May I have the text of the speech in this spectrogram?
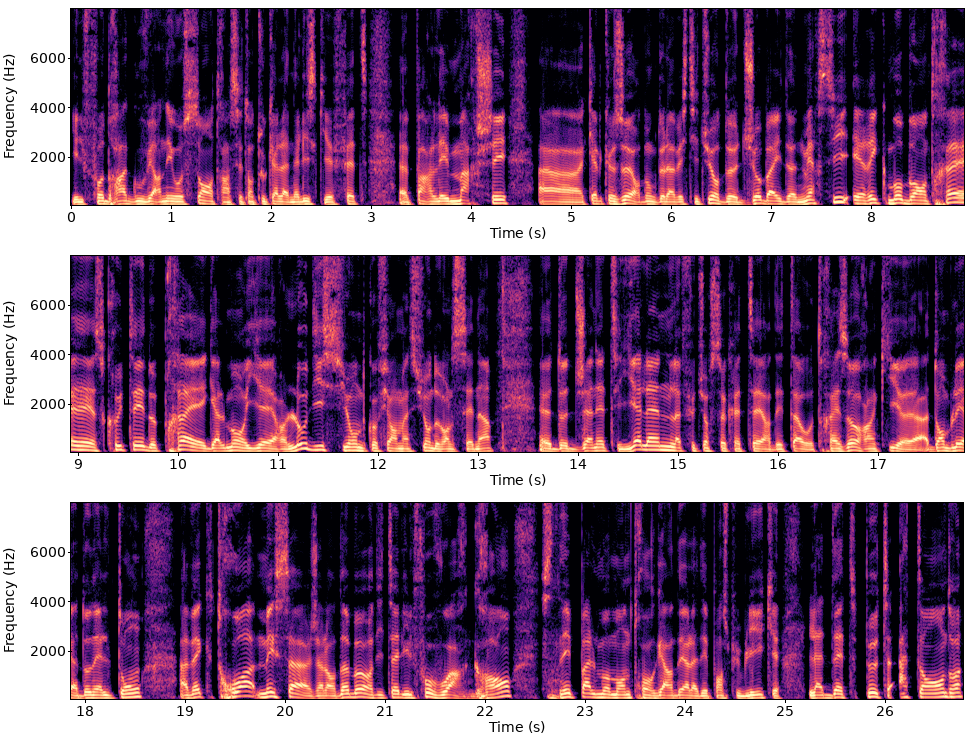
Il faudra gouverner au centre. Hein. C'est en tout cas l'analyse qui est faite euh, par les marchés à quelques heures donc de l'investiture de Joe Biden. Merci Eric Mauban, très scruté de près également hier l'audition de confirmation devant le Sénat euh, de Janet Yellen, la future secrétaire d'État au Trésor, hein, qui euh, a d'emblée a donné le ton avec trois messages. Alors d'abord, dit-elle, il faut voir grand. Ce n'est pas le moment de trop regarder à la dépense publique. La dette peut attendre,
